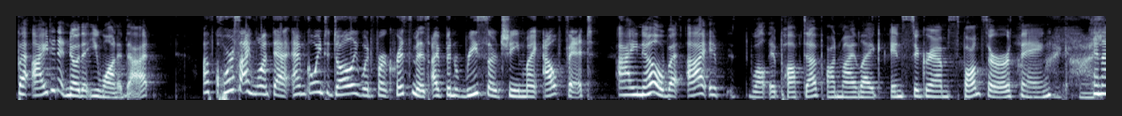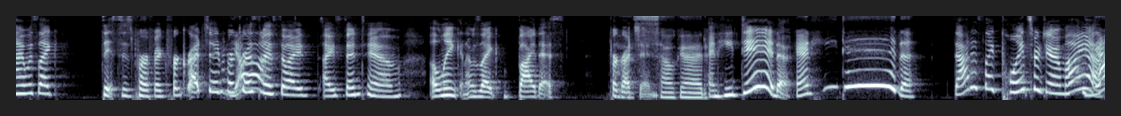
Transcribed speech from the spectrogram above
But I didn't know that you wanted that. Of course, I want that. I'm going to Dollywood for Christmas. I've been researching my outfit. I know, but I it well, it popped up on my like Instagram sponsor thing. Oh my gosh. And I was like, this is perfect for Gretchen for Yeah. Christmas. So I I sent him a link and I was like, buy this for oh, Gretchen. So good. And he did. And he did. That is like points for Jeremiah. Yeah,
